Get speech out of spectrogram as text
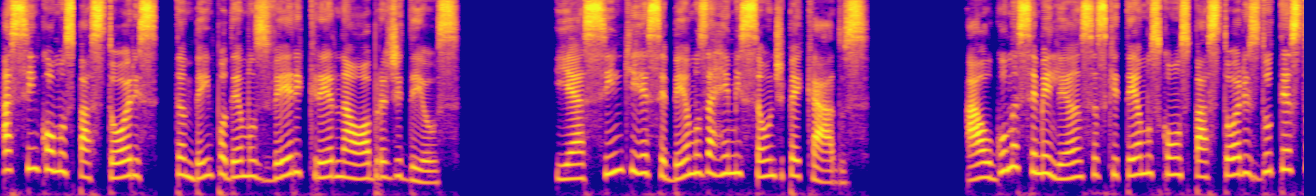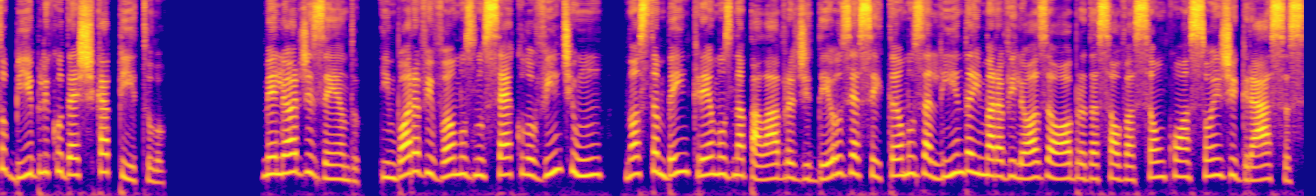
Assim como os pastores, também podemos ver e crer na obra de Deus. E é assim que recebemos a remissão de pecados. Há algumas semelhanças que temos com os pastores do texto bíblico deste capítulo. Melhor dizendo, embora vivamos no século 21, nós também cremos na palavra de Deus e aceitamos a linda e maravilhosa obra da salvação com ações de graças,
